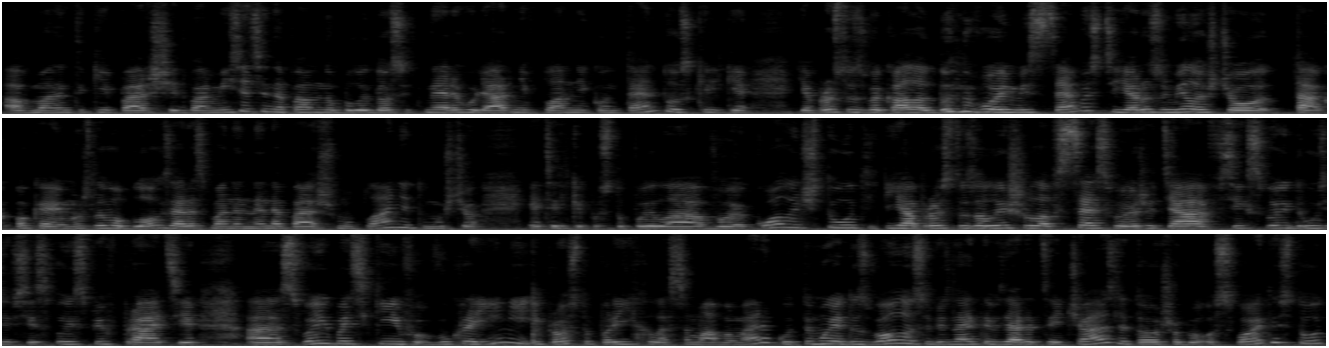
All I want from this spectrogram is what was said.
А в мене такі перші два місяці, напевно, були досить нерегулярні в плані контенту, оскільки я просто звикала до нової місцевості. Я розуміла, що так, окей, можливо, блог зараз в мене не на першому плані, тому що я тільки поступила в коледж тут. Я просто залишила все своє життя, всіх своїх друзів, всі свої співпраці, е, своїх батьків в Україні і просто переїхала сама в Америку. Тому я дозволила собі знаєте, взяти цей час для того, щоб освоїтись тут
